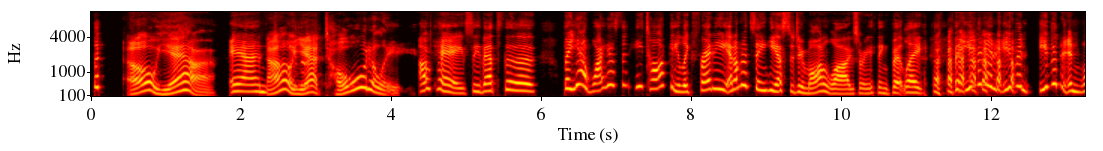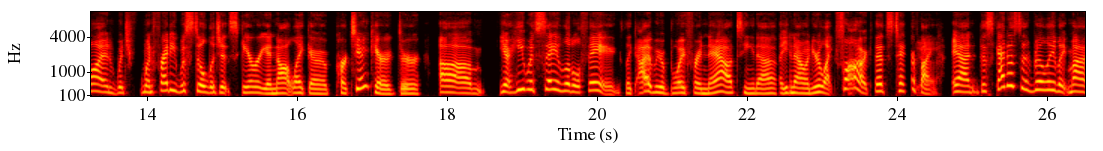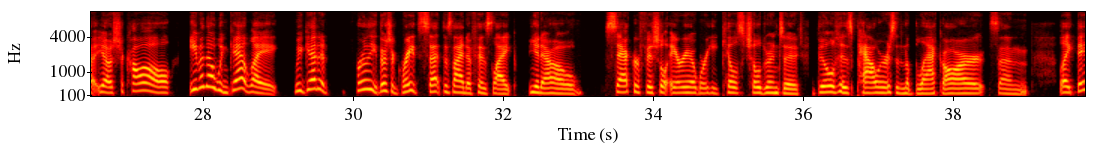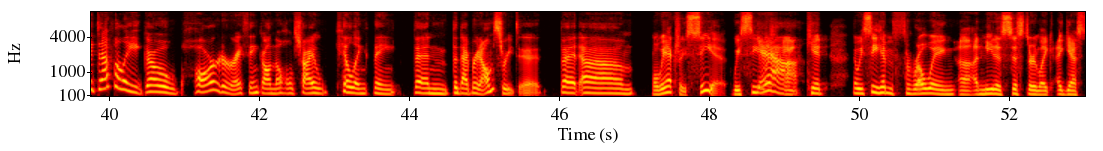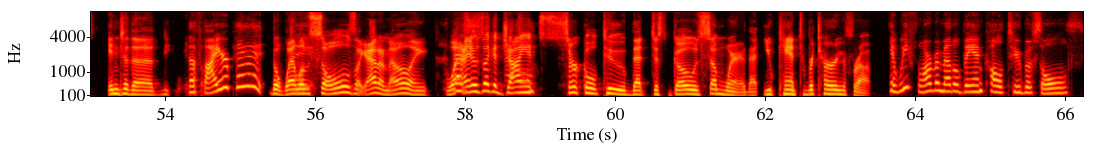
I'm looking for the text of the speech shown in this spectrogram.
Oh yeah. and Oh yeah, totally. Okay, see that's the but yeah, why isn't he talking like Freddy? And I'm not saying he has to do monologues or anything, but like but even in even even in one which when Freddy was still legit scary and not like a cartoon character, um yeah, he would say little things like "I'm your boyfriend now, Tina," you know, and you're like, "Fuck, that's terrifying." And this guy doesn't really like my, you know, Shakal. Even though we get like we get it really, there's a great set design of his like, you know, sacrificial area where he kills children to build his powers in the black arts and like they definitely go harder i think on the whole child killing thing than the nightmare on elm street did but um Well, we actually see it. We see like, Yeah. a kid, and we see him throwing uh, Anita's sister, like I guess, into the the, the fire pit the well of souls. Like I don't know, like what? It was like a giant circle tube that just goes somewhere that you can't return from. can we form a metal band called tube of souls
